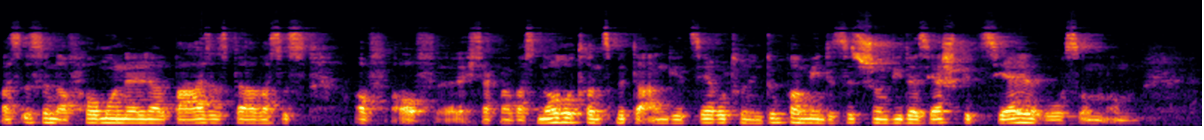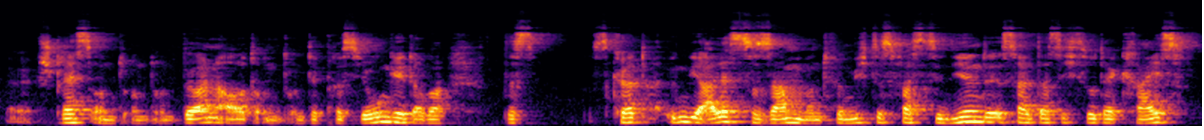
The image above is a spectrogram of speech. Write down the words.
was ist denn auf hormoneller Basis da, was ist auf, auf äh, ich sag mal, was Neurotransmitter angeht, Serotonin, Dopamin, das ist schon wieder sehr speziell, wo es um, um äh, Stress und, und, und Burnout und, und Depression geht, aber das, das gehört irgendwie alles zusammen. Und für mich das Faszinierende ist halt, dass sich so der Kreis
